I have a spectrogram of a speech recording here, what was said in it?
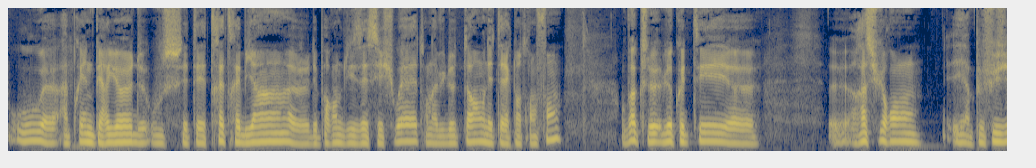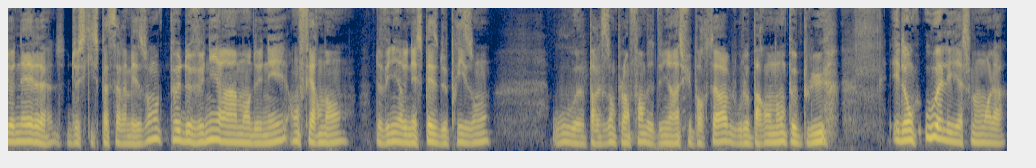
où euh, après une période où c'était très très bien, euh, les parents nous disaient c'est chouette, on a vu le temps, on était avec notre enfant. On voit que le, côté rassurant et un peu fusionnel de ce qui se passe à la maison peut devenir à un moment donné enfermant, devenir une espèce de prison où par exemple l'enfant va devenir insupportable, où le parent n'en peut plus. Et donc où aller à ce moment-là?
